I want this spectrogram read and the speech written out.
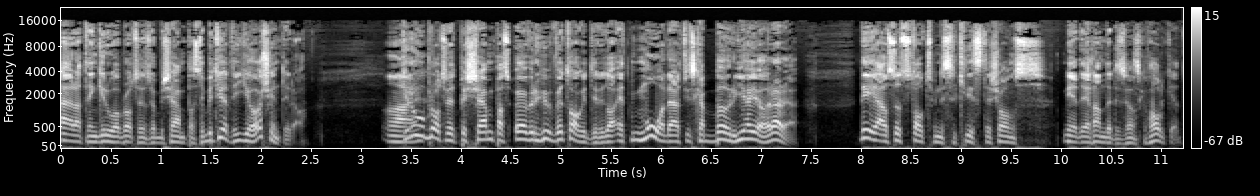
Är att den grova brottsligheten ska bekämpas. Det betyder att det görs inte idag. Nej. Grov brottslighet bekämpas överhuvudtaget idag. Ett mål är att vi ska börja göra det. Det är alltså statsminister Kristerssons meddelande till svenska folket.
